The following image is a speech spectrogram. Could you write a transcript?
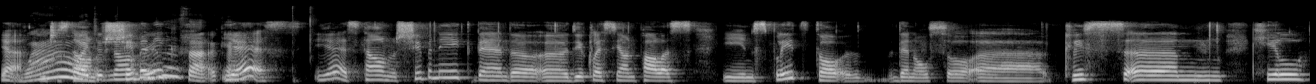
Yeah. Wow, which is town I did not Šibenik. realize that. Okay. Yes, yes, town of Šibenik, then the uh, Diocletian Palace in Split, to, then also uh, Klis um, Hill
